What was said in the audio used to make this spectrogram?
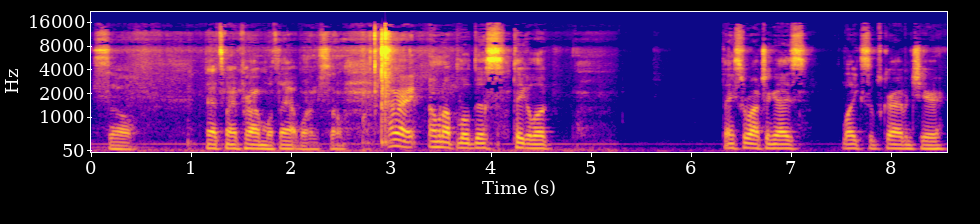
So that's my problem with that one. So, all right, I'm to upload this. Take a look. Thanks for watching, guys. Like, subscribe, and share.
